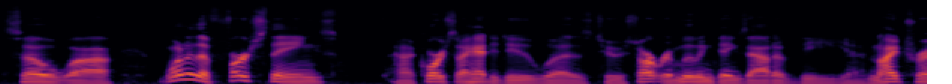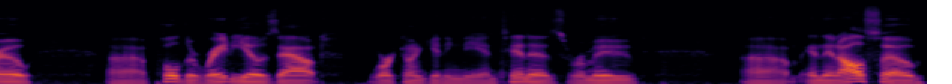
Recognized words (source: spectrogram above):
So, uh, one of the first things, uh, of course, I had to do was to start removing things out of the uh, Nitro, uh, pulled the radios out, worked on getting the antennas removed, um, and then also,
